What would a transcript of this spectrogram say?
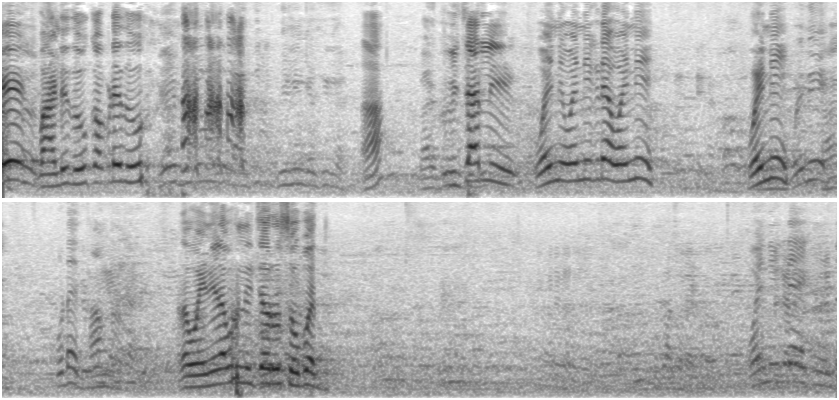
ए भांडी धू कपडे धू. हा विचारली वहिनी वहिनी इकडे वहिनी. वहिनी. कुठे आता वहिनीला पण विचारू सोबत. वहिनी इकडे आहे, एक मिनिट.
